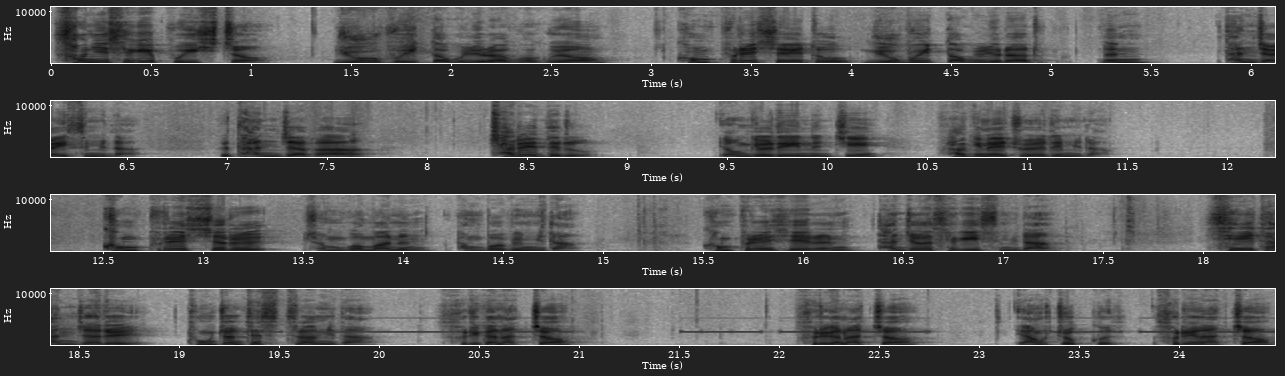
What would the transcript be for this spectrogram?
선이 세 개 보이시죠? UVW라고 하고요. 컴프레셔에도 UVW라는 단자가 있습니다. 그 단자가 차례대로 연결되어 있는지 확인해 줘야 됩니다. 컴프레셔를 점검하는 방법입니다. 컴프레셔에는 단자가 세 개 있습니다. 세 단자를 통전 테스트를 합니다. 소리가 났죠? 소리가 났죠? 양쪽 끝 소리 났죠?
